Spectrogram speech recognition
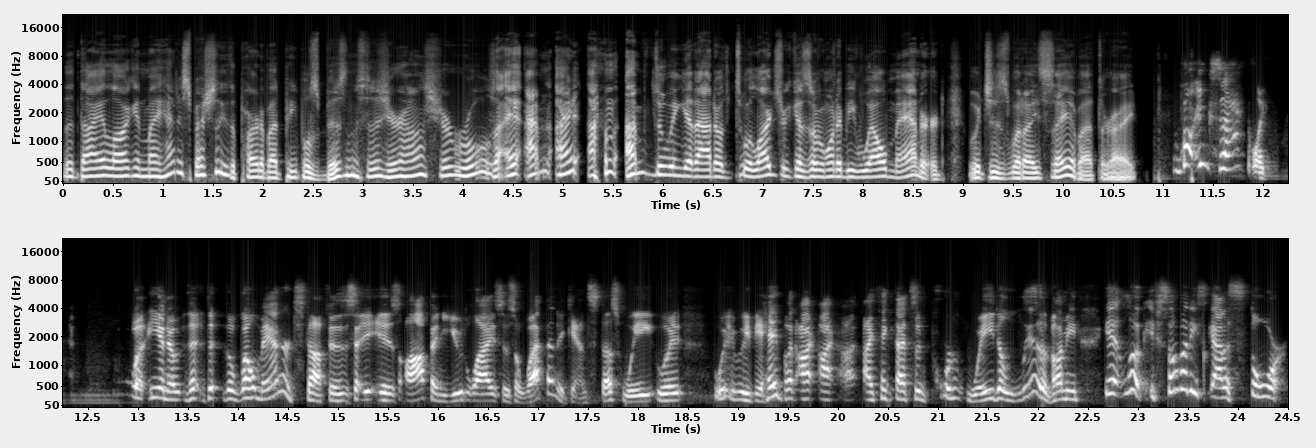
the dialogue in my head, especially the part about people's businesses, your house, your rules. I, I'm I, I'm I'm doing it out of to a large because I want to be well mannered, which is what I say about the right. Well, exactly. Well, you know, the, the, the well mannered stuff is is often utilized as a weapon against us. We we we, we behave, but I, I I think that's an important way to live. I mean, yeah, look, if somebody's got a store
